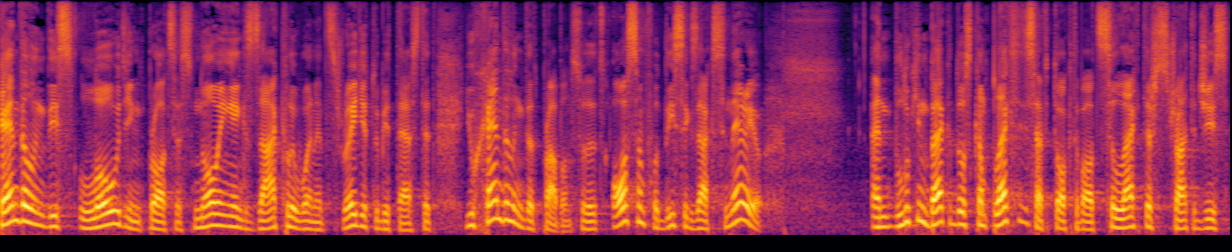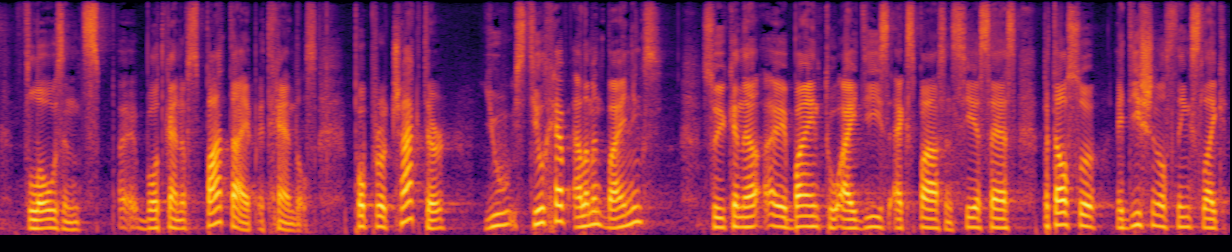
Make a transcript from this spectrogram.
handling this loading process, knowing exactly when it's ready to be tested, you're handling that problem. So that's awesome for this exact scenario. And looking back at those complexities I've talked about, selector strategies, flows, and uh, what kind of spa type it handles. For protractor, you still have element bindings. So you can uh, uh bind to IDs, XPath, and CSS, but also additional things like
